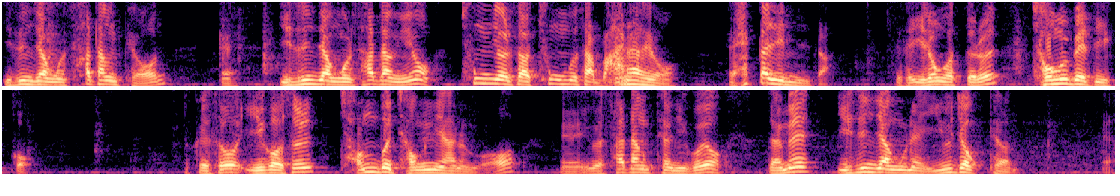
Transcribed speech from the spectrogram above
이순 장군 사당편 예. 이순 장군 사당이요 충렬사 충무사 많아요. 헷갈립니다. 그래서 이런 것들을 정읍에도 있고 그래서 이것을 전부 정리하는 거 예, 이거 사당편이고요. 그다음에 이순 장군의 유적편 예.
